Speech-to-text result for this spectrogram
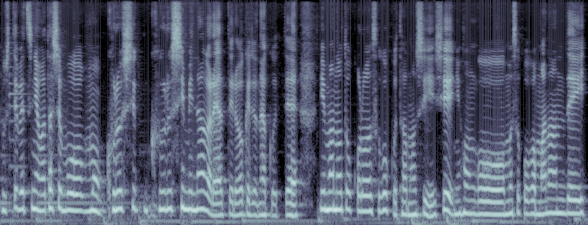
そして別に私ももう苦し苦しみながらやってるわけじゃなくて、今のところすごく楽しいし、日本語を息子が学んでいっ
